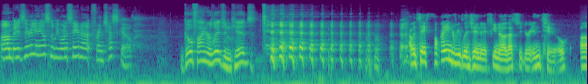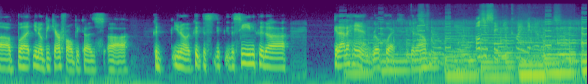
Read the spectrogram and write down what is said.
Um, but is there anything else that we want to say about Francesco? Go find religion, kids. I would say find religion if you know that's what you're into. Uh, but you know, be careful because uh, could you know could the, the scene could uh, get out of hand real quick. You know. True. I'll just say be kind to animals.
